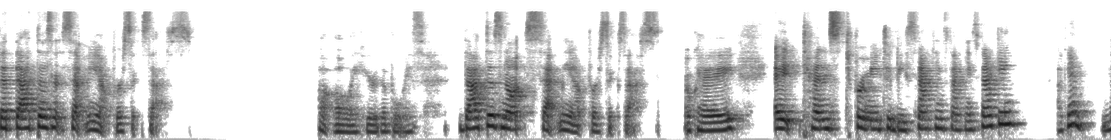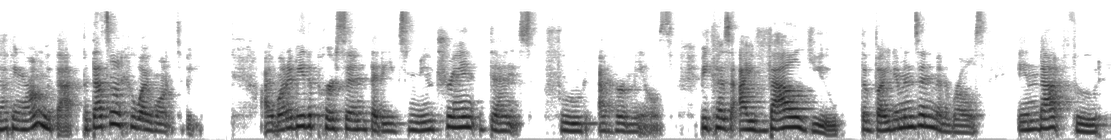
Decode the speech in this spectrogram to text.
that that doesn't set me up for success. Oh, I hear the voice. That does not set me up for success. Okay. It tends for me to be snacking, snacking, snacking. Again, nothing wrong with that, but that's not who I want to be. I want to be the person that eats nutrient dense food at her meals because I value the vitamins and minerals in that food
